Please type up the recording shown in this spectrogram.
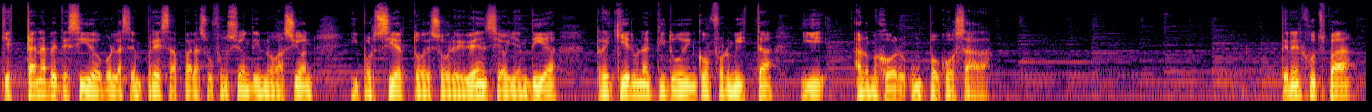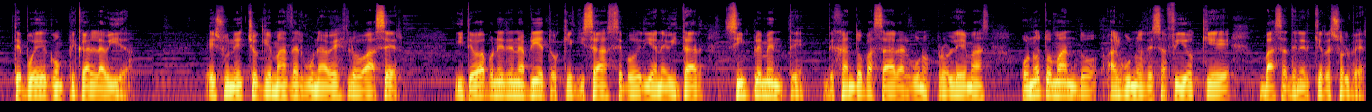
que es tan apetecido por las empresas para su función de innovación y por cierto de sobrevivencia hoy en día, requiere una actitud inconformista y a lo mejor un poco osada. Tener chutzpah te puede complicar la vida. Es un hecho que más de alguna vez lo va a hacer y te va a poner en aprietos que quizás se podrían evitar simplemente dejando pasar algunos problemas o no tomando algunos desafíos que vas a tener que resolver.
